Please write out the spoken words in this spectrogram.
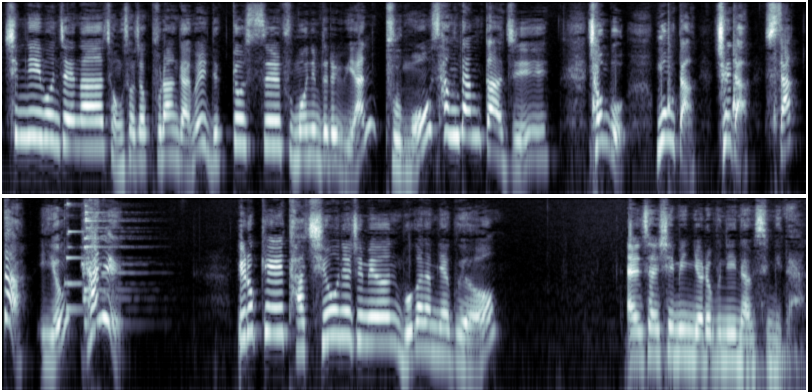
심리 문제나 정서적 불안감을 느꼈을 부모님들을 위한 부모 상담까지 전부 몽땅 죄다 싹 다 이용 가능. 이렇게 다 지원해주면 뭐가 남냐고요? 안산 시민 여러분이 남습니다.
